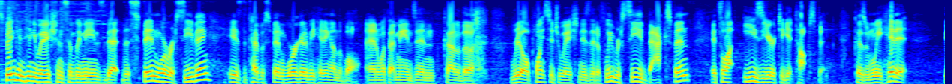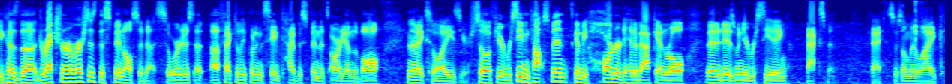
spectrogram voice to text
Spin continuation simply means that the spin we're receiving is the type of spin we're gonna be hitting on the ball. And what that means in kind of the real point situation is that if we receive backspin, it's a lot easier to get topspin. Because when we hit it, because the direction reverses, the spin also does. So we're just uh, effectively putting the same type of spin that's already on the ball, and that makes it a lot easier. So if you're receiving topspin, it's gonna be harder to hit a backhand roll than it is when you're receiving backspin. Okay, so something like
